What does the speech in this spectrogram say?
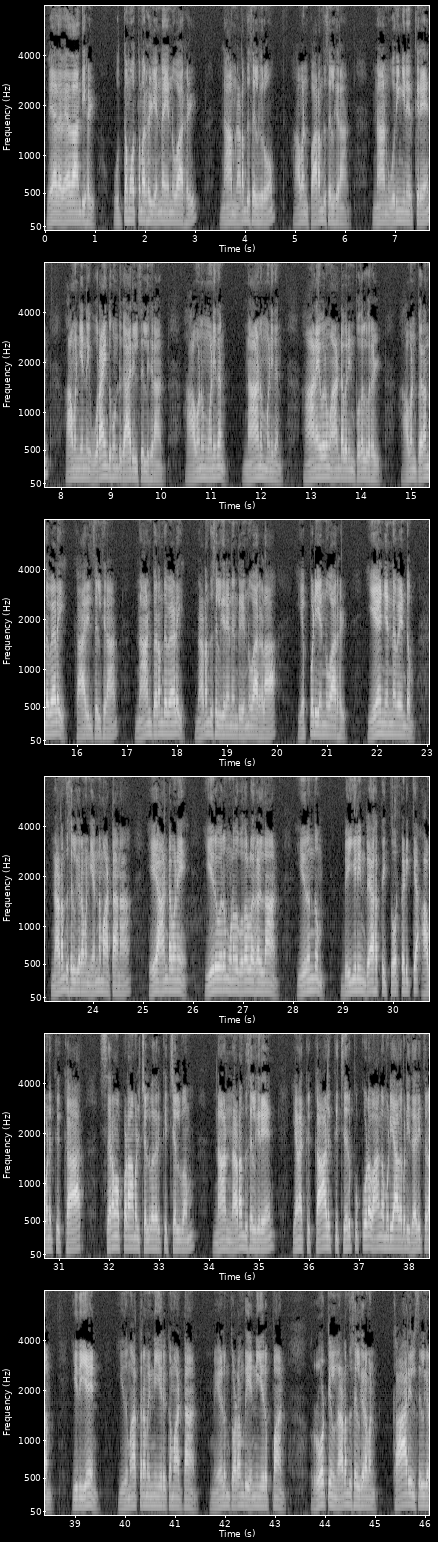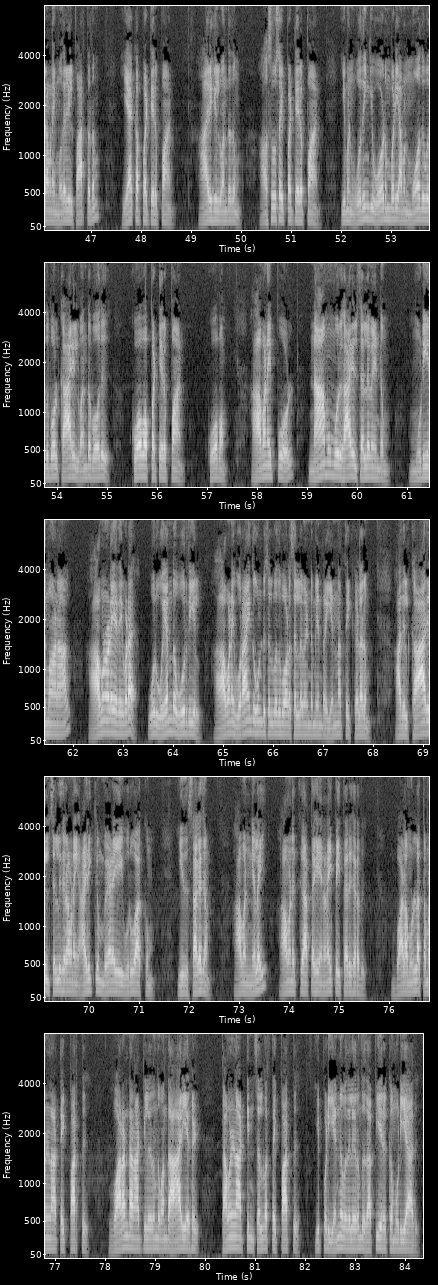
வேத வேதாந்திகள் உத்தமோத்தமர்கள் என்ன எண்ணுவார்கள்? நாம் நடந்து செல்கிறோம். அவன் பறந்து செல்கிறான். நான் ஒதுங்கி நிற்கிறேன். அவன் என்னை உராய்ந்து கொண்டு காரில் செல்கிறான். அவனும் மனிதன் நானும் மனிதன். அனைவரும் ஆண்டவரின் புதல்வர்கள். அவன் பிறந்த வேளை காரில் செல்கிறான். நான் பிறந்த வேளை நடந்து செல்கிறேன் என்று எண்ணுவார்களா? எப்படி எண்ணுவார்கள்? ஏன் எண்ண வேண்டும்? நடந்து செல்கிறவன் என்ன மாட்டானா? ஏ ஆண்டவனே இருவரும் உனது புதல்வர்கள்தான் இருந்தும் வெயிலின் வேகத்தை தோற்கடிக்க அவனுக்கு கார் சிரமப்படாமல் செல்வதற்கு செல்வம் நான் நடந்து செல்கிறேன். எனக்கு காலுக்கு செருப்பு கூட வாங்க முடியாதபடி தரித்திரம். இது ஏன்? இது மாத்திரம் எண்ணி இருக்க மாட்டான். மேலும் தொடர்ந்து எண்ணி இருப்பான் ரோட்டில் நடந்து செல்கிறவன் காரில் செல்கிறவனை முதலில் பார்த்ததும் ஏக்கப்பட்டிருப்பான். அருகில் வந்ததும் அசூசைப்பட்டிருப்பான். இவன் ஒதுங்கி ஓடும்படி அவன் மோதுவது போல் காரில் வந்தபோது கோபப்பட்டிருப்பான். கோபம். அவனைப் போல் நாமும் ஒரு காரில் செல்ல வேண்டும். முடியுமானால் அவனுடையதை விட ஒரு உயர்ந்த ஊர்தியில் அவனை உராய்ந்து கொண்டு செல்வது போல செல்ல வேண்டும் என்ற எண்ணத்தை கிளறும். அதில் காரில் செல்லுகிறவனை அழிக்கும் வேலையை உருவாக்கும். இது சகஜம். அவன் நிலை அவனுக்கு அத்தகைய நினைப்பை தருகிறது. வளமுள்ள தமிழ்நாட்டை பார்த்து வறண்ட நாட்டிலிருந்து வந்த ஆரியர்கள் தமிழ்நாட்டின் செல்வத்தை பார்த்து இப்படி எண்ணுவதிலிருந்து தப்பியிருக்க முடியாது.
